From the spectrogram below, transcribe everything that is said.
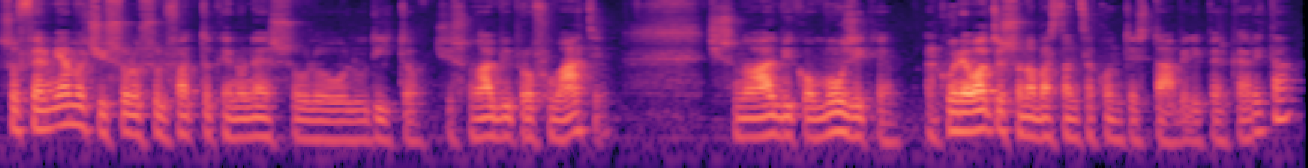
soffermiamoci solo sul fatto che non è solo l'udito, ci sono albi profumati, ci sono albi con musiche, alcune volte sono abbastanza contestabili per carità,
